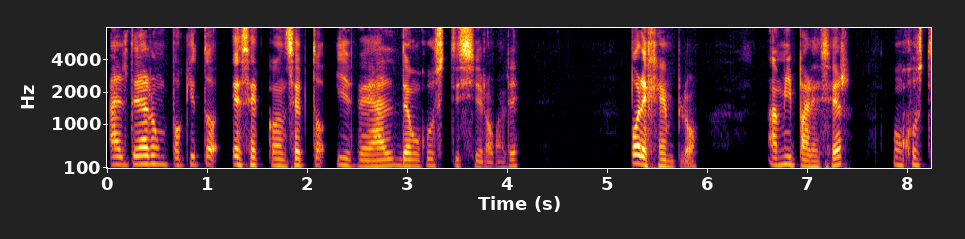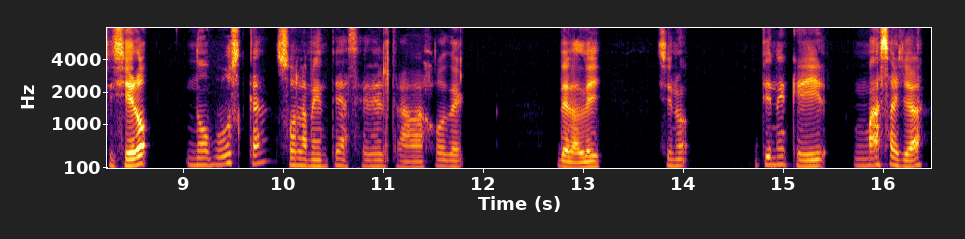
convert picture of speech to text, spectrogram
alterar un poquito ese concepto ideal de un justiciero, ¿vale? Por ejemplo, a mi parecer, un justiciero no busca solamente hacer el trabajo de, de la ley, sino tiene que ir más allá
